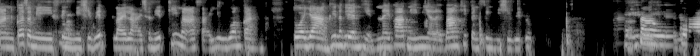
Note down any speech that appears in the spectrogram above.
มันก็จะมีสิ่งมีชีวิตหลาย ๆ ชนิดที่มาอาศัยอยู่ร่วมกัน ตัวอย่างที่นักเรียนเห็นในภาพนี้มีอะไรบ้างที่เป็นสิ่งมีชีวิตลูก เต่ากวา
